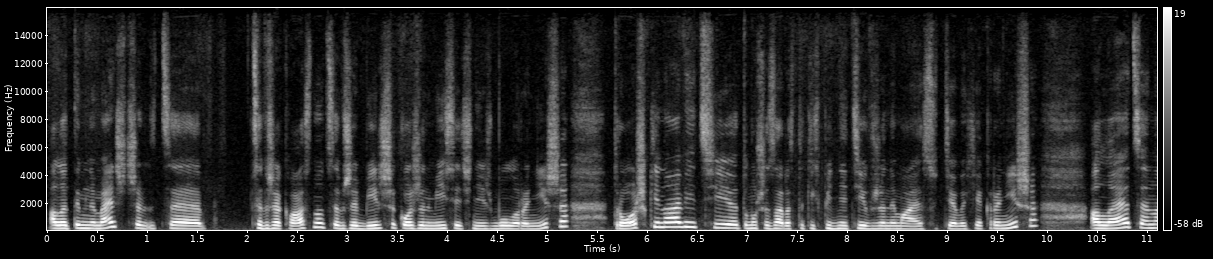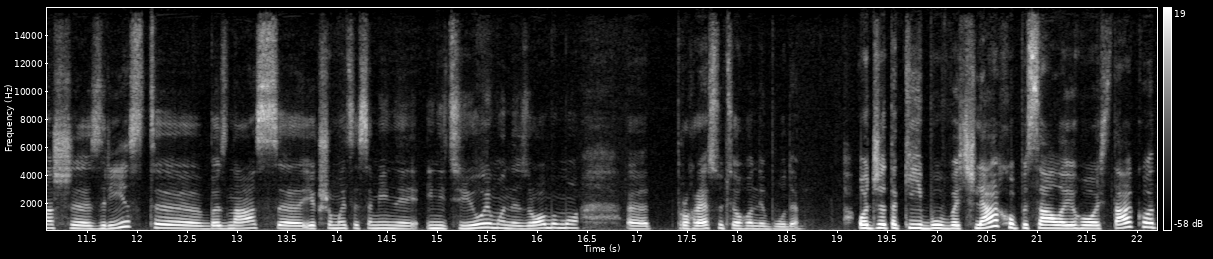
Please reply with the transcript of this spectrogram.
але тим не менш, це- це. Вже класно, це вже більше кожен місяць, ніж було раніше, трошки навіть, тому що зараз таких підняттів вже немає суттєвих, як раніше. Але це наш е, зріст е, без нас. е, Якщо ми це самі не ініціюємо, не зробимо, прогресу цього не буде. Отже, такий був весь шлях, описала його ось так. От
